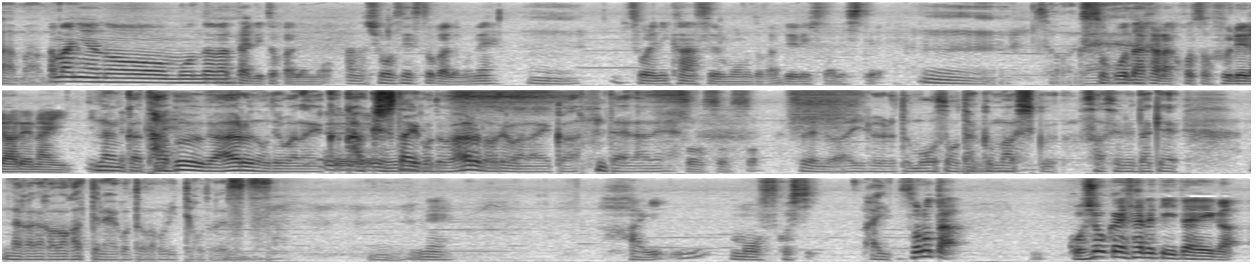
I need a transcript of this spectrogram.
まあまあまあ。たまにあの、物語とかでも、あの小説とかでもね、うん。それに関するものとか出てきたりして、うん。そうね。そこだからこそ触れられないいうなんかター。ブーがあるのではないか、うん隠したいことがあるのではないか、みたいなね。そうそうそう。そういうのはいろいろと妄想をたくましくさせるだけ、なかなか分かってないことが多いってことです。ね。はい。もう少し。はい。その他、ご紹介されていた映画、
